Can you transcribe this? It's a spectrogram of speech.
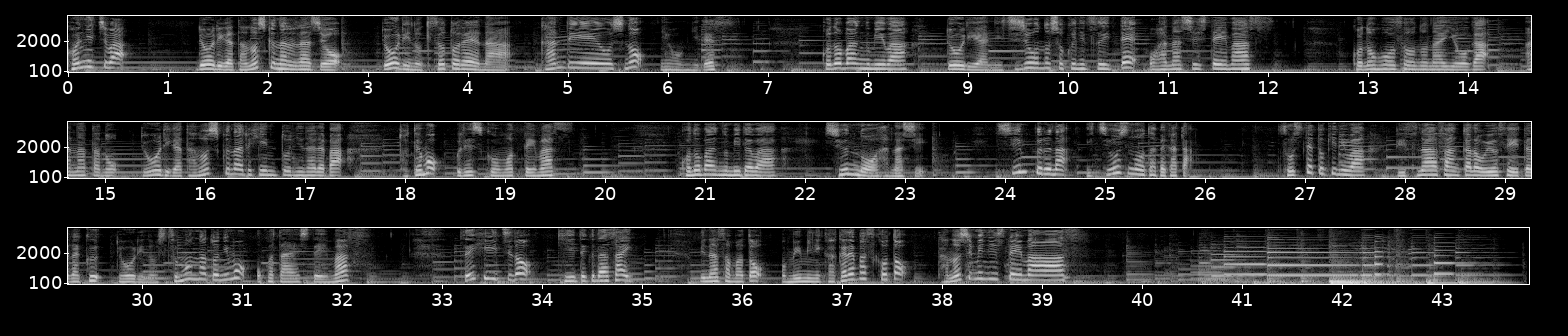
こんにちは。料理が楽しくなるラジオ、料理の基礎トレーナー、管理栄養士の日本木です。この番組は、料理や日常の食についてお話ししています。この放送の内容があなたの料理が楽しくなるヒントになれば、とても嬉しく思っています。この番組では、旬のお話、シンプルな一押しの食べ方、そして時にはリスナーさんからお寄せいただく料理の質問などにもお答えしています。ぜひ一度聞いてください。皆様とお耳にかかれますこと楽しみにしています。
